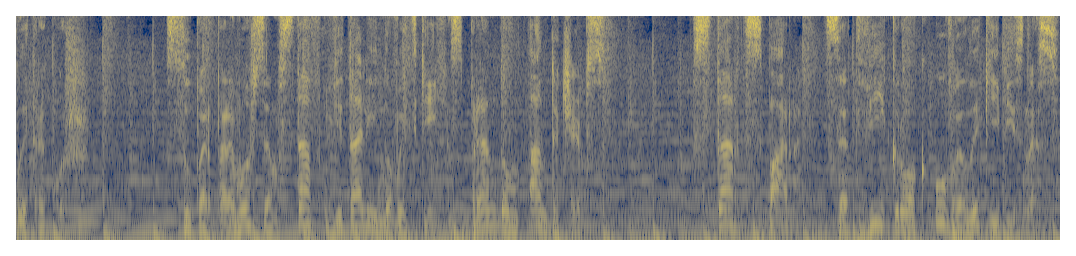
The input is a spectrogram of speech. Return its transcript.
Витрикуш. Суперпереможцем став Віталій Новицький з брендом Античипс. Старт Спар це твій крок у великий бізнес.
